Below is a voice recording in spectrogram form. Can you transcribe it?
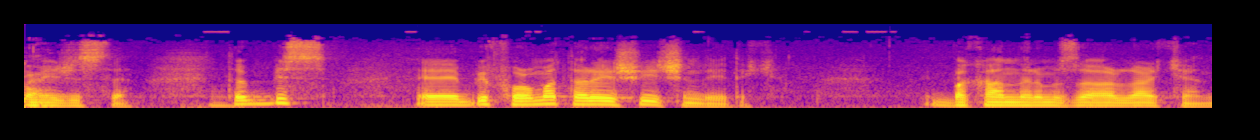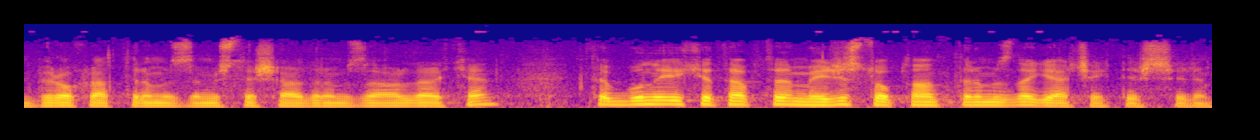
Evet. mecliste. Tabii biz e, bir format arayışı içindeydik. Bakanlarımızı ağırlarken, bürokratlarımızı, müsteşarlarımızı ağırlarken tabii bunu ilk etapta meclis toplantılarımızda gerçekleştirelim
